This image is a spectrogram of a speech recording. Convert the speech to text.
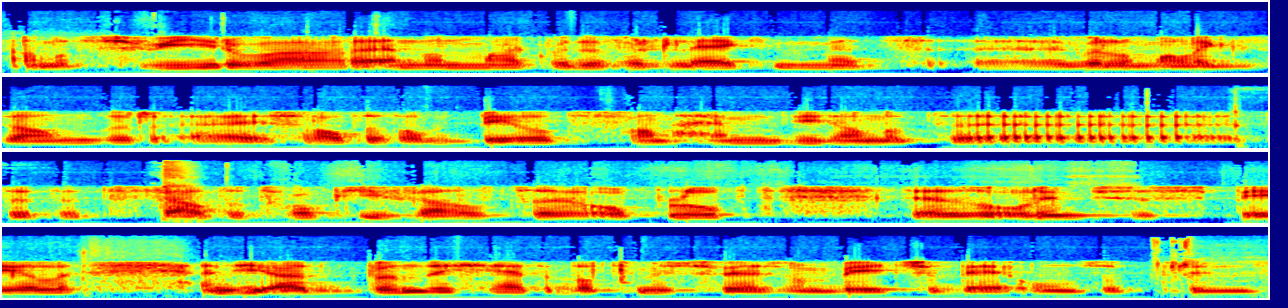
aan het zwieren waren. En dan maken we de vergelijking met Willem-Alexander. is er altijd dat beeld van hem die dan het, het, het, veld, het hockeyveld oploopt tijdens de Olympische Spelen. En die uitbundigheid, dat missen wij zo'n beetje bij onze prins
